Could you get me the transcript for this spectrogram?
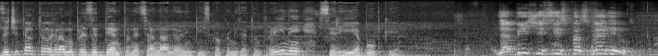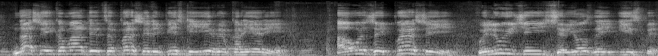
зачитав телеграму президента Національного олімпійського комітету України Сергія Бубки. Для більшості спортсменів нашої команди це перші Олімпійські ігри в кар'єрі. А отже й перший хвилюючий серйозний іспит.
